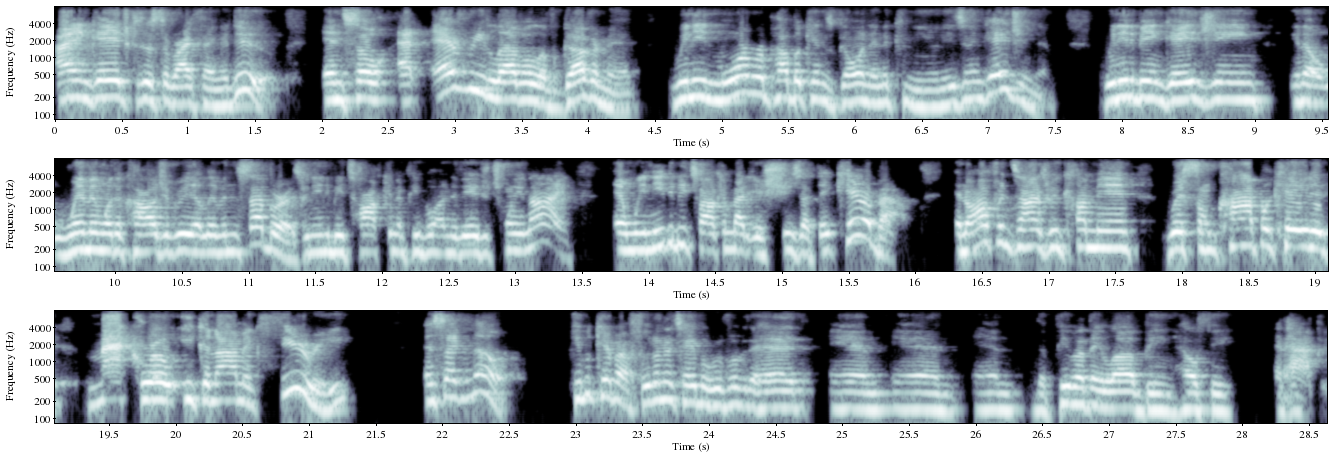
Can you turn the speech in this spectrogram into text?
I engage because it's the right thing to do. And so at every level of government, we need more Republicans going into communities and engaging them. We need to be engaging, you know, women with a college degree that live in the suburbs. We need to be talking to people under the age of 29 and we need to be talking about issues that they care about. And oftentimes we come in with some complicated macroeconomic theory. And it's like, no, people care about food on the table, roof over the head, and and and the people that they love being healthy and happy.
